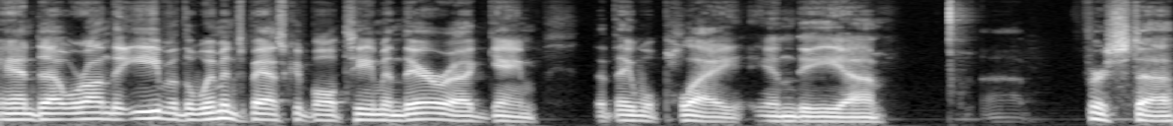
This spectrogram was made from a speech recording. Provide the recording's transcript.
and uh, we're on the eve of the women's basketball team and their uh, game that they will play in the uh, uh first uh,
